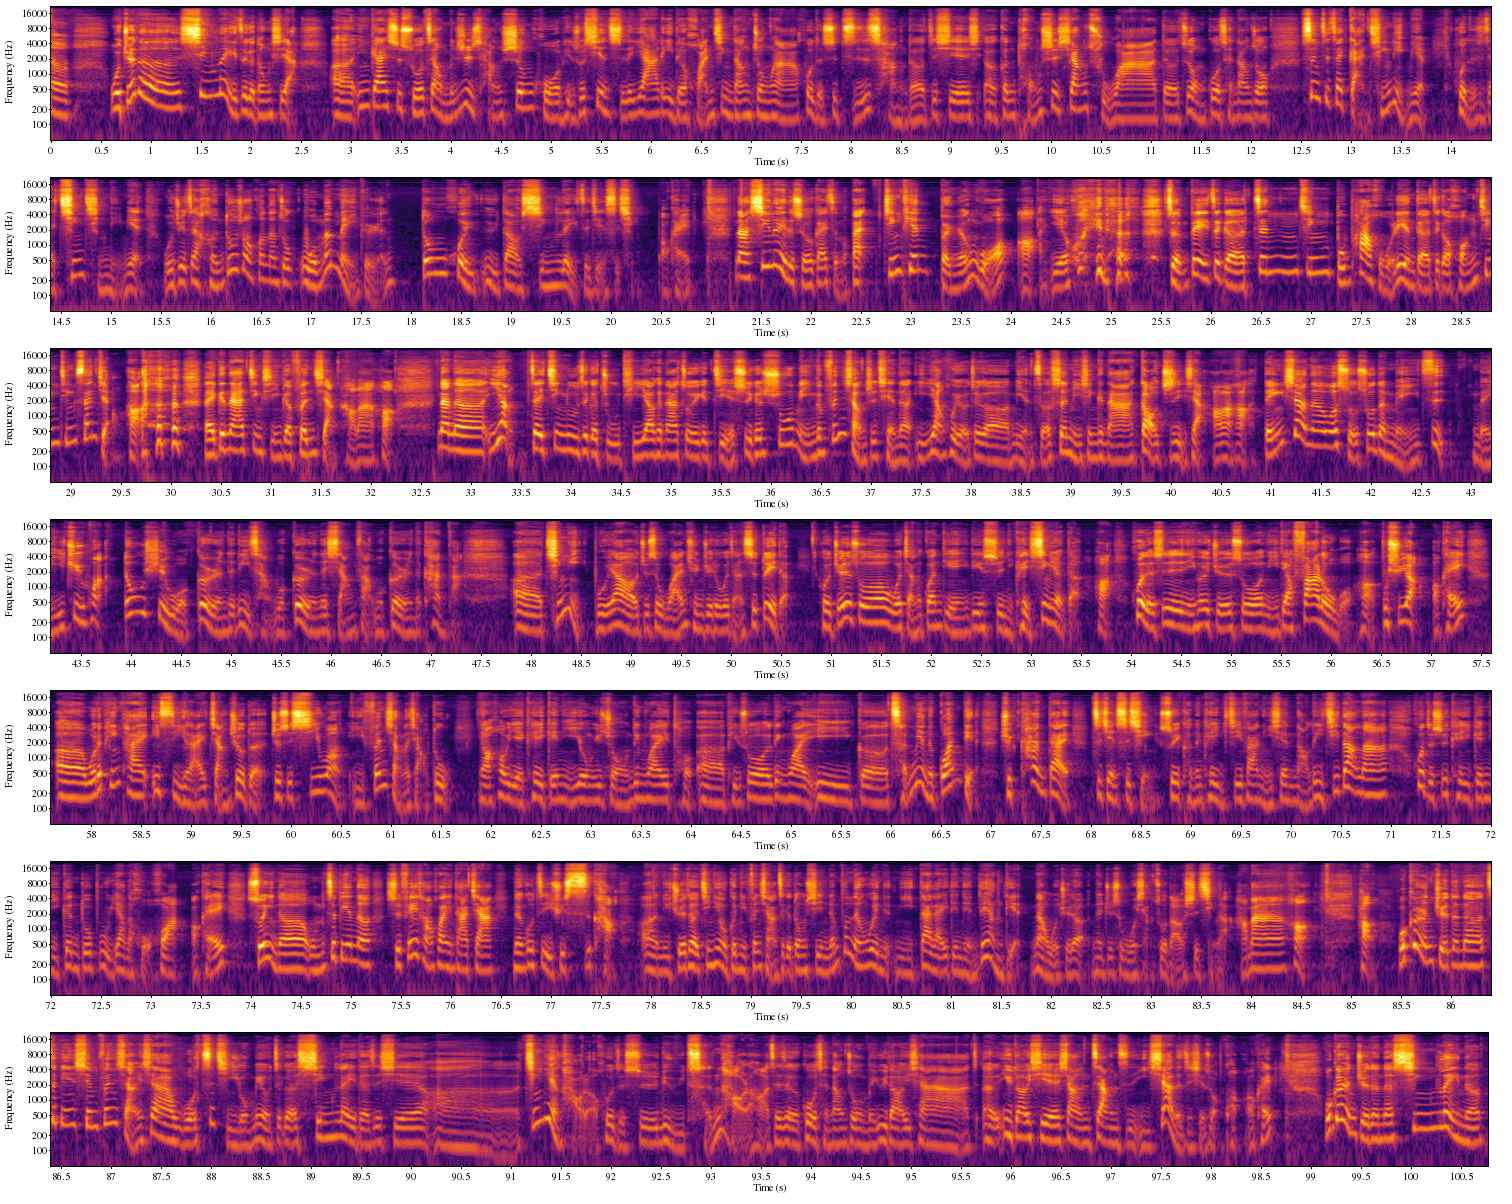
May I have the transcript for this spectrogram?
呃，我觉得心累这个东西啊，呃，应该是说在我们日常生活，比如说现实的压力的环境当中啊，或者是职场的这些呃跟同事相处啊的这种过程当中，甚至在感情里面，或者是在亲情里面，我觉得在很多状况当中，我们每个人都会遇到心累这件事情。OK，那心累的时候该怎么办？今天本人我啊也会呢 准备这个真金不怕火炼的这个黄金金三角哈，来跟大家进行一个分享，好吗？哈，那呢一样在进入这个主题要跟大家做一个解释跟说明跟分享之前呢，一样会有这个免责声明，先跟大家告知一下，好吗？哈，等一下呢我所说的每一字。每一句话都是我个人的立场，我个人的想法，我个人的看法。呃，请你不要就是完全觉得我讲的是对的。我觉得说我讲的观点一定是你可以信任的哈，或者是你会觉得说你一定要 follow 我哈，不需要 OK？呃，我的平台一直以来讲究的就是希望以分享的角度，然后也可以给你用一种另外一头呃，比如说另外一个层面的观点去看待这件事情，所以可能可以激发你一些脑力激荡啦，或者是可以给你更多不一样的火花 OK？所以呢，我们这边呢是非常欢迎大家能够自己去思考，呃，你觉得今天我跟你分享这个东西能不能为你带带来一点点亮点，那我觉得那就是我想做到的事情了，好吗？哈，好，我个人觉得呢，这边先分享一下我自己有没有这个心累的这些呃经验好了，或者是旅程好了哈，在这个过程当中，我们遇到一下呃遇到一些像这样子以下的这些状况，OK，我个人觉得呢，心累呢，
